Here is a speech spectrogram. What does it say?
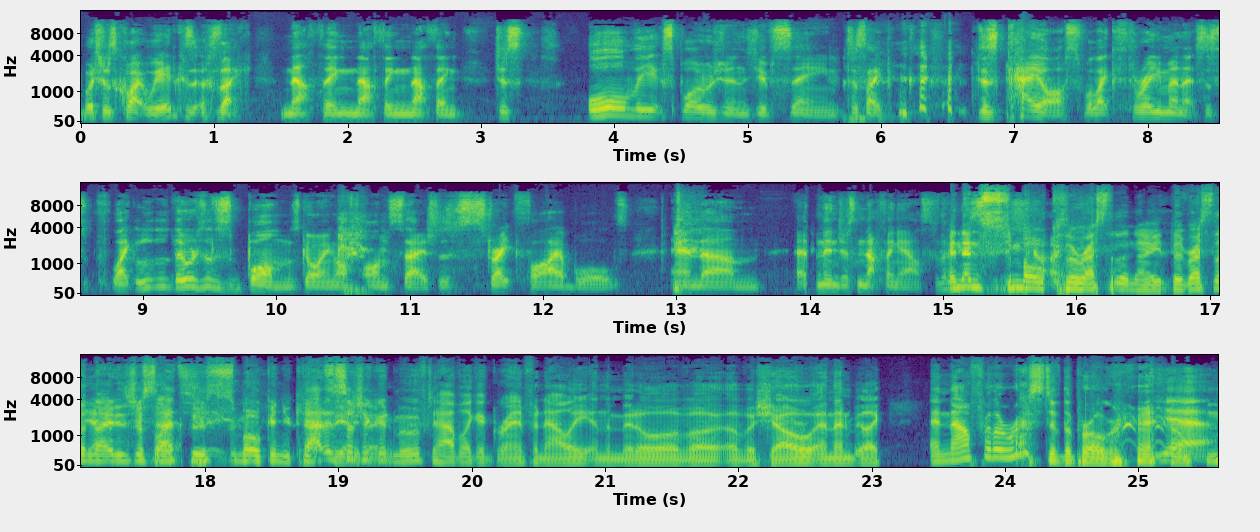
which was quite weird because it was like nothing, nothing, nothing. Just all the explosions you've seen, just like just chaos for like three minutes. Just, like there was just bombs going off on stage, just straight fireballs, and um, and then just nothing else. And then smoke Show. the rest of the night. The rest of the Yeah. night is just like there's smoke and you can't. That is see such a good move to have like a grand finale in the middle of a of a show and then be like, and now for the rest of the program. yeah.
